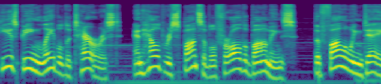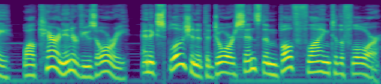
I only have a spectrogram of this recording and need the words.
he is being labeled a terrorist and held responsible for all the bombings. The following day, while Karen interviews Ori, an explosion at the door sends them both flying to the floor.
